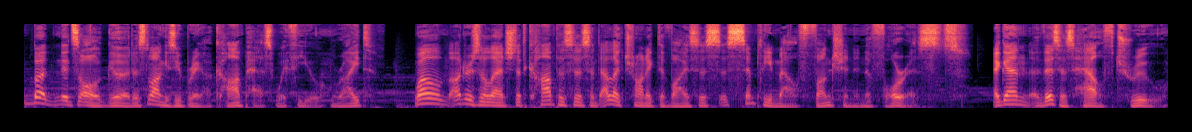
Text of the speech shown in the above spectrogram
But it's all good as long as you bring a compass with you, right? Well, others allege that compasses and electronic devices simply malfunction in the forests. Again, this is half true.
